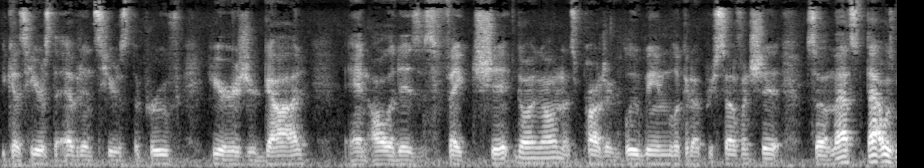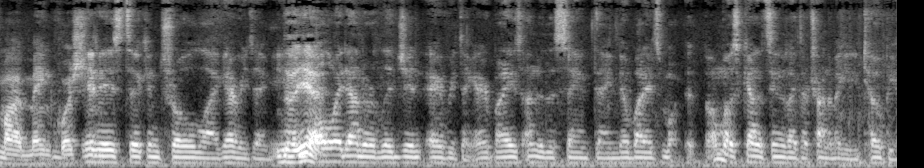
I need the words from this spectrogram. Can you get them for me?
because here's the evidence here's the proof here is your god and all it is is fake shit going on that's project bluebeam look it up yourself and shit so that's that was my main question It is to control like everything. No, yeah. All the way down to religion, everything. Everybody's under the same thing. Nobody's. It almost kind of seems like they're trying to make a utopia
